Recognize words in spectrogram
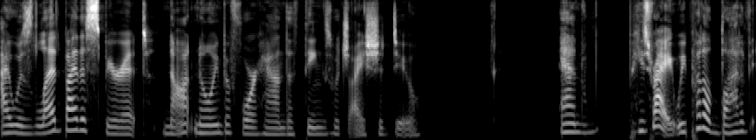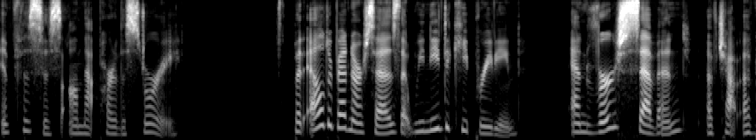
I was led by the Spirit, not knowing beforehand the things which I should do. And he's right. We put a lot of emphasis on that part of the story. But Elder Bednar says that we need to keep reading. And verse 7 of, chap- of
